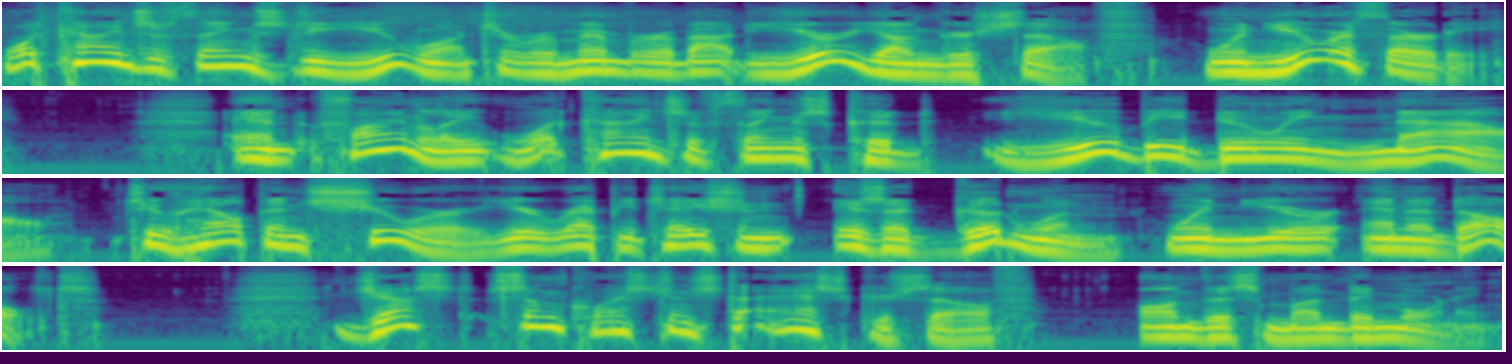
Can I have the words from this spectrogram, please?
What kinds of things do you want to remember about your younger self when you are 30? And finally, what kinds of things could you be doing now to help ensure your reputation is a good one when you're an adult? Just some questions to ask yourself on this Monday morning.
